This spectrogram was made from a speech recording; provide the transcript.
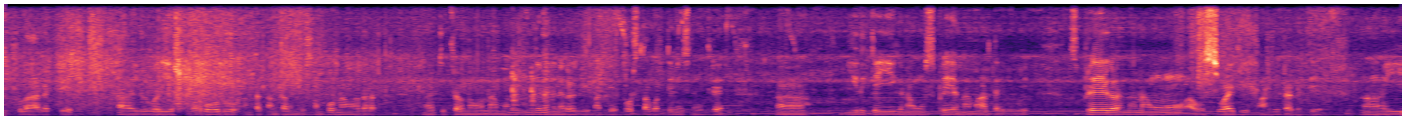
ಅನುಕೂಲ ಆಗುತ್ತೆ ಇಳುವರಿ ಎಷ್ಟು ಬರ್ಬೋದು ಅಂತಕ್ಕಂಥ ಒಂದು ಸಂಪೂರ್ಣವಾದ ಚಿತ್ರಣವನ್ನು ಮುನ್ ಮುಂದಿನ ದಿನಗಳಲ್ಲಿ ಮತ್ತೆ ತೋರಿಸ್ತಾ ಬರ್ತೀನಿ ಸ್ನೇಹಿತರೆ. ಇದಕ್ಕೆ ಈಗ ನಾವು ಸ್ಪ್ರೇಯನ್ನು ಮಾಡ್ತಾಯಿದ್ದೀವಿ ಸ್ಪ್ರೇಗಳನ್ನು ನಾವು ಅವಶ್ಯವಾಗಿ ಮಾಡಬೇಕಾಗತ್ತೆ. ಈ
